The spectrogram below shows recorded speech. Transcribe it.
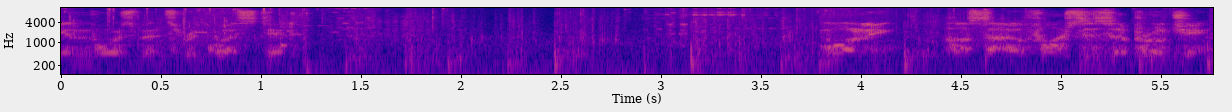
Reinforcements requested. Warning. Hostile forces approaching.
